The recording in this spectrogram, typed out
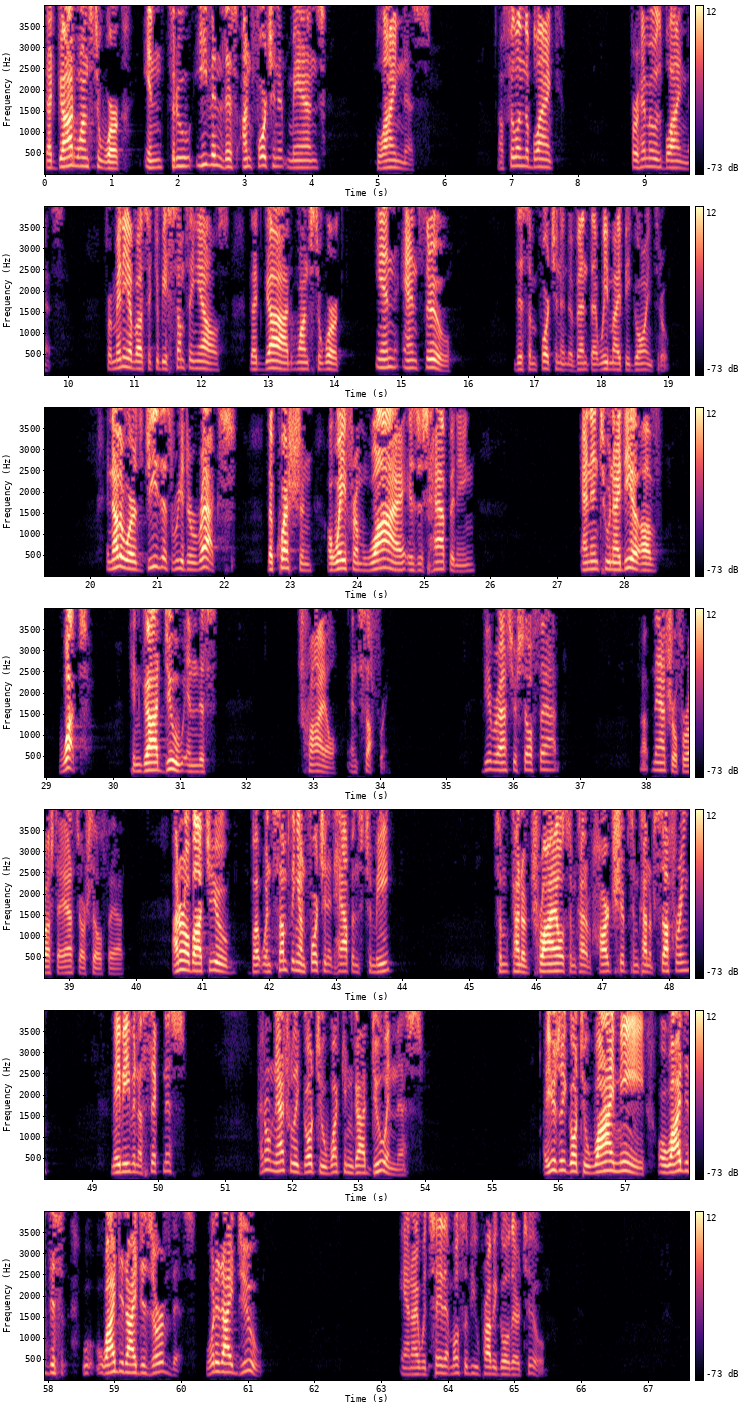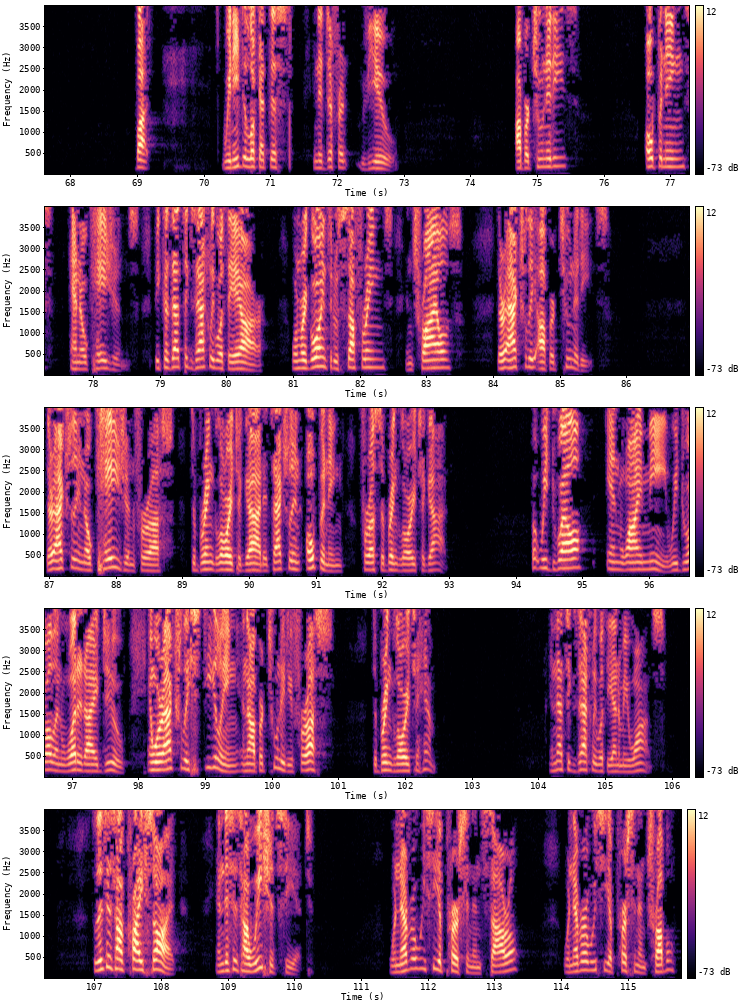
that God wants to work in through even this unfortunate man's blindness. Now fill in the blank. For him it was blindness. For many of us it could be something else that God wants to work in and through this unfortunate event that we might be going through. In other words, Jesus redirects the question away from why is this happening and into an idea of what can God do in this trial and suffering? Have you ever asked yourself that? Not natural for us to ask ourselves that. I don't know about you, but when something unfortunate happens to me, some kind of trial, some kind of hardship, some kind of suffering, maybe even a sickness, I don't naturally go to what can God do in this? I usually go to why me or why did this, why did I deserve this? What did I do? And I would say that most of you probably go there too. But we need to look at this in a different view. Opportunities, openings, and occasions. Because that's exactly what they are. When we're going through sufferings and trials, they're actually opportunities. They're actually an occasion for us to bring glory to God. It's actually an opening for us to bring glory to God. But we dwell in why me? We dwell in what did I do? And we're actually stealing an opportunity for us to bring glory to Him. And that's exactly what the enemy wants. So this is how Christ saw it. And this is how we should see it. Whenever we see a person in sorrow, whenever we see a person in trouble,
